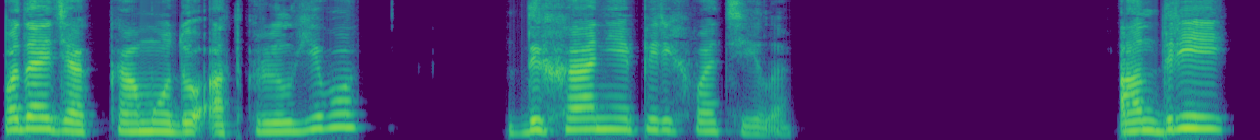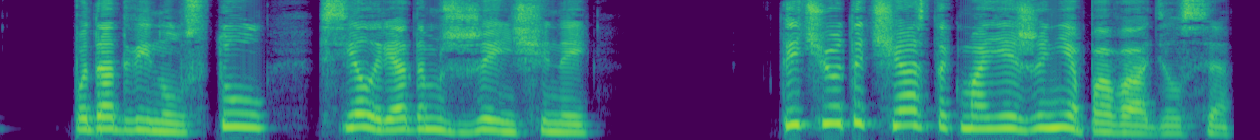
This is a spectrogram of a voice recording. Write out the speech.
подойдя к комоду, открыл его, дыхание перехватило. Андрей пододвинул стул, сел рядом с женщиной. «Ты чего-то часто к моей жене повадился?»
